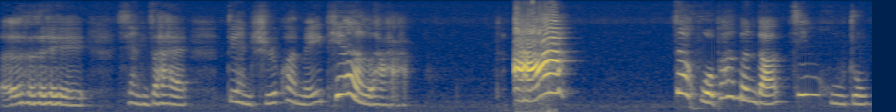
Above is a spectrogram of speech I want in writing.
呃嘿嘿，现在电池快没电啦。”啊！伙伴们的惊呼中，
